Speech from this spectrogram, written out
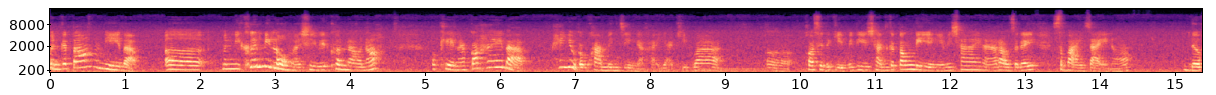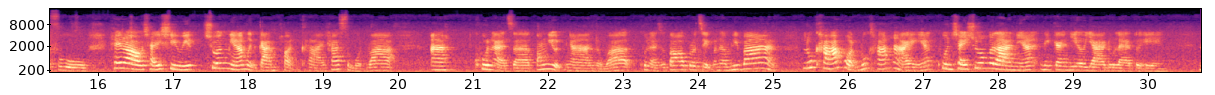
มันก็ต้องมีแบบเออมันมีขึ้นมีลงอะชีวิตคนเราเนาะ โอเคนะก็ให้แบบให้อยู่กับความเป็นจริงอะค่ะ อย่าคิดว่าออพอเศรษฐกิจไม่ดีฉันก็ต้องดีอย่างนี้ไม่ใช่นะ เราจะได้สบายใจเนาะ The Fool ให้เราใช้ชีวิตช่วงนี้เหมือนการผ่อนคลาย ถ้าสมมติว่าอะคุณอาจจะต้องหยุดงานหรือว่าคุณอาจจะต้องเอาโปรเจกต์มาทำที่บ้าน ลูกค้าหดลูกค้าหายอย่างเงี้ย คุณใช้ช่วงเวลาเนี้ยในการเยียวยาดูแลตัวเอง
